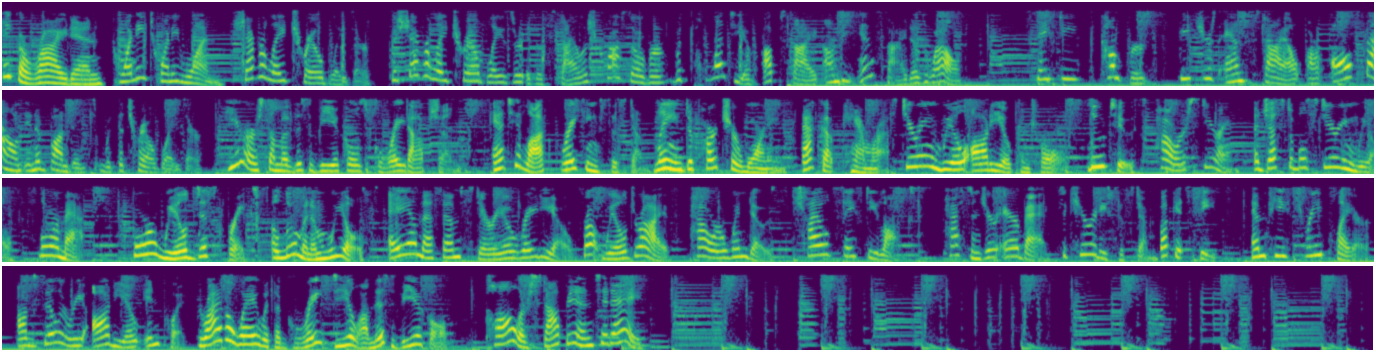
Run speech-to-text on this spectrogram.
Take a ride in 2021 Chevrolet Trailblazer. The Chevrolet Trailblazer is a stylish crossover with plenty of upside on the inside as well. Safety, comfort, features, and style are all found in abundance with the Trailblazer. Here are some of this vehicle's great options. Anti-lock braking system, lane departure warning, backup camera, steering wheel audio controls, Bluetooth, power steering, adjustable steering wheel, floor mats, Four-wheel disc brakes, aluminum wheels, AM-FM stereo radio, front-wheel drive, power windows, child safety locks, passenger airbag, security system, bucket seats, MP3 player, auxiliary audio input. Drive away with a great deal on this vehicle. Call or stop in today.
